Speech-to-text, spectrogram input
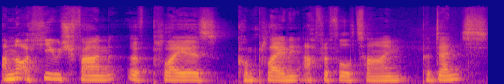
I'm not a huge fan of players complaining after full time. Podence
